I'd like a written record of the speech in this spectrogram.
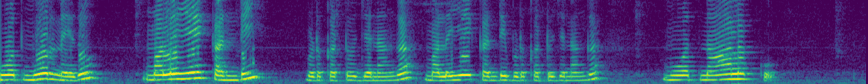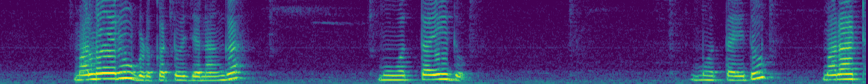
ಮೂವತ್ತ್ಮೂರನೇದು ಮಲಯೇ ಕಂಡಿ ಬುಡಕಟ್ಟು ಜನಾಂಗ ಮಲೆಯೇ ಕಂಡಿ ಬುಡಕಟ್ಟು ಜನಾಂಗ ಮೂವತ್ತ್ನಾಲ್ಕು ಮಲೇರು ಬುಡಕಟ್ಟು ಜನಾಂಗ, ಮೂವತ್ತೈದು. ಮೂವತ್ತೈದು. ಮರಾಠ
